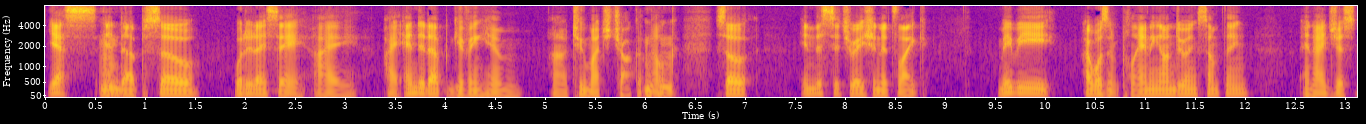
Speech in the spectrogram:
Yes, end up. So what did I say? I I ended up giving him uh, too much chocolate milk. So in this situation, it's like maybe I wasn't planning on doing something, and I just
